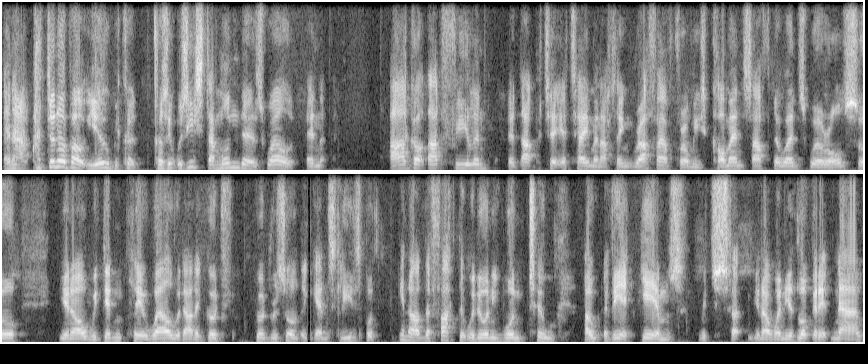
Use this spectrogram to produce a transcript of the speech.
and I, I, don't know about you because because it was Easter Monday as well, and I got that feeling at that particular time, and I think Rafa, from his comments afterwards, were also, you know, we didn't play well. We'd had a good good result against Leeds, but you know, the fact that we'd only won two out of eight games, which you know, when you look at it now,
